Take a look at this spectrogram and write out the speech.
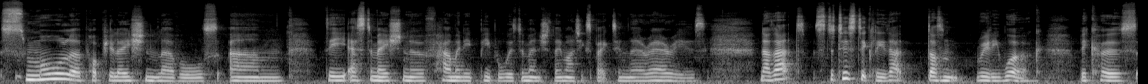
smaller population levels um, the estimation of how many people with dementia they might expect in their areas. Now, that statistically, that doesn't really work because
